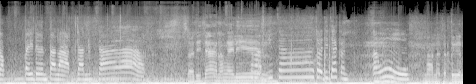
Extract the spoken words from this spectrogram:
กับไปเดินตลาดกันจ้า สวัสดีจ้า น้องไอริสวัสนดีจ้า สวัสดีจ้าก่อน เอ้าน่าน่าจะตื่น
